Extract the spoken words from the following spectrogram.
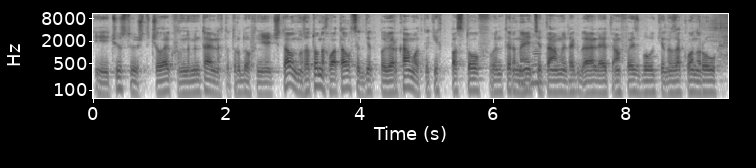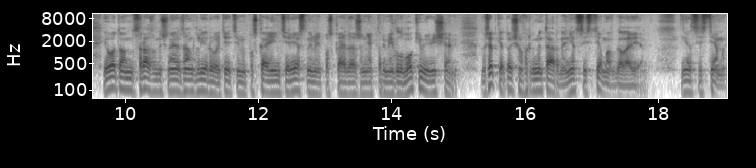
и чувствую, что человек фундаментальных-то трудов не читал, но зато нахватался где-то по веркам от каких-то постов в интернете mm там и так далее, там в Фейсбуке, на закон.ру. И вот он сразу начинает жонглировать этими, пускай интересными, пускай даже некоторыми глубокими вещами. Но все-таки это очень фрагментарно, нет системы в голове нет системы.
